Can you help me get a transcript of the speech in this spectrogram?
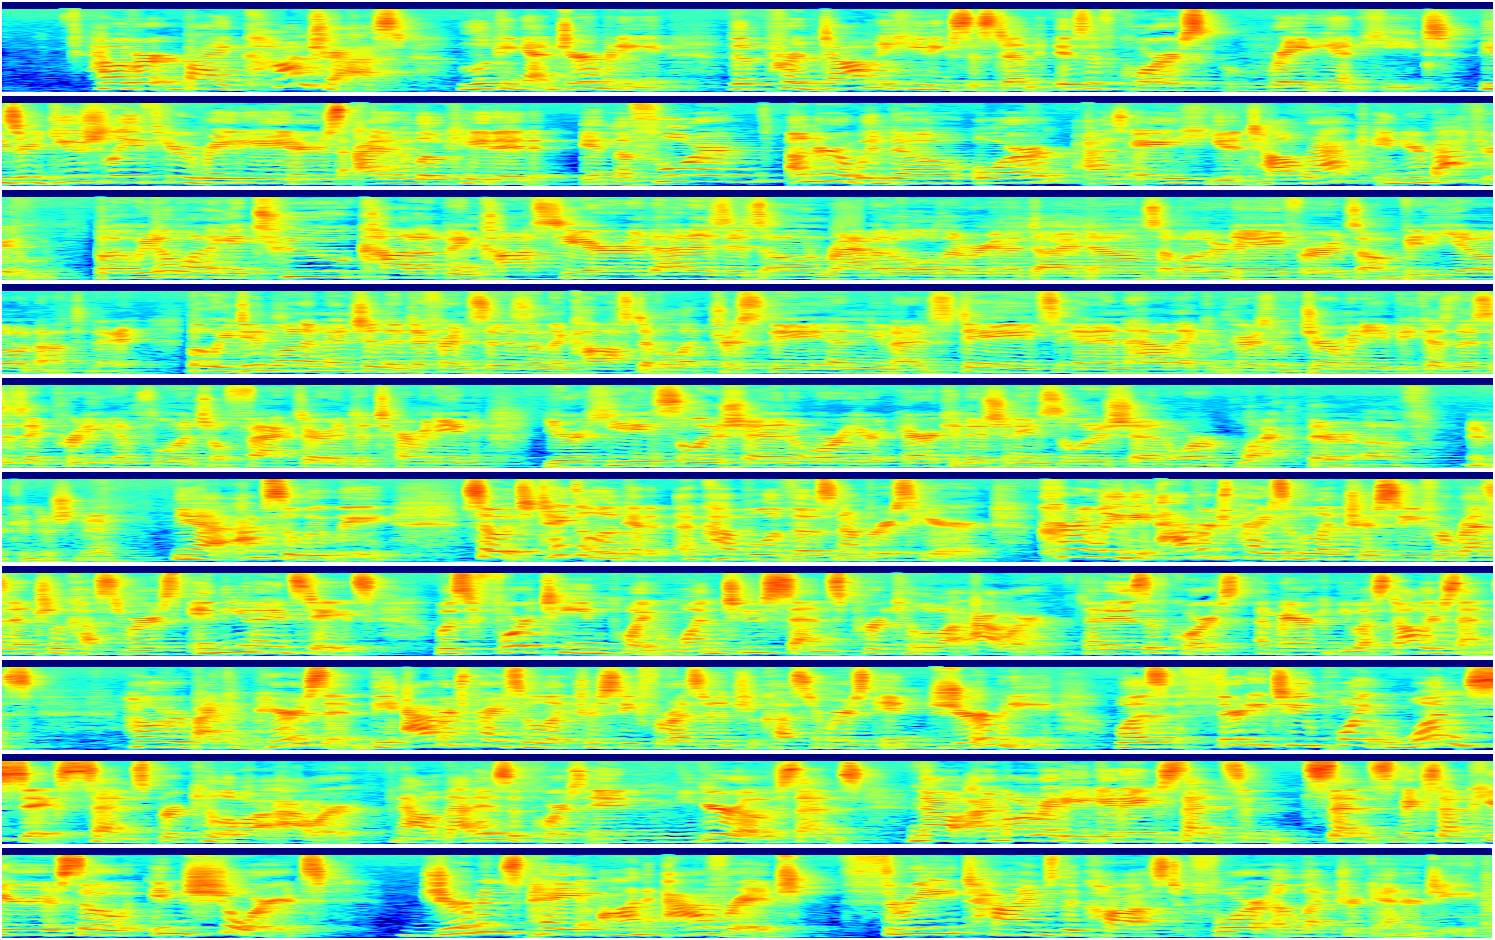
However, by contrast, looking at Germany, the predominant heating system is of course radiant heat. These are usually through radiators either located in the floor, under a window, or as a heated towel rack in your bathroom. But we don't want to get too caught up in cost here. That is its own rabbit hole that we're going to dive down some other day for its own video, not today. But we did want to mention the differences in the cost of electricity in the United States and how that compares with Germany because this is a pretty influential factor in determining your heating solution solution or your air conditioning solution or lack thereof air conditioning. Yeah, absolutely. So to take a look at a couple of those numbers here. Currently, the average price of electricity for residential customers in the United States was 14.12 cents per kilowatt hour. That is, of course, American US dollar cents. However, by comparison, the average price of electricity for residential customers in Germany was 32.16 cents per kilowatt hour. Now, that is, of course, in euro cents. Now, I'm already getting cents and cents mixed up here. So, in short, Germans pay on average three times the cost for electric energy.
